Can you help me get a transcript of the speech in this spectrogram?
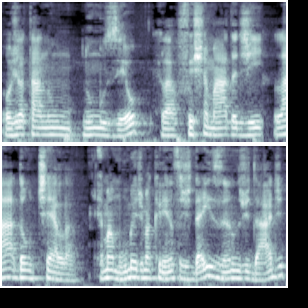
Hoje ela está num, num museu. Ela foi chamada de La Doncella. É uma múmia de uma criança de 10 anos de idade.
